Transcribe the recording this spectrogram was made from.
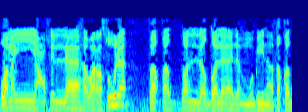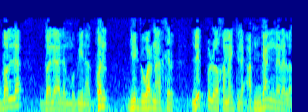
wa man yacsi allaha wa rasula faqad dalla dalalan mubina faqad dalla dalalan mubina kon julit bi war naa xër lépp loo xamante ne ab njàngale la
